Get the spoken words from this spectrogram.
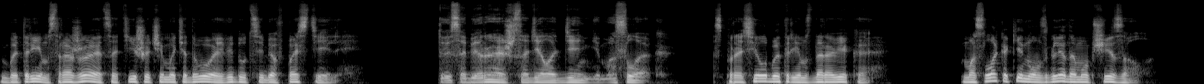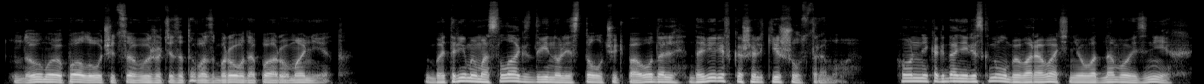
Бэтрим сражается тише, чем эти двое ведут себя в постели. «Ты собираешься делать деньги, Маслак?» – спросил Бэтрим здоровяка. Маслак окинул взглядом общий зал. «Думаю, получится выжать из этого сброда пару монет». Бэтрим и Маслак сдвинули стол чуть поодаль, доверив кошельки Шустрому. Он никогда не рискнул бы воровать ни у одного из них,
